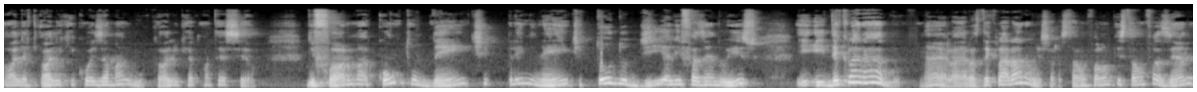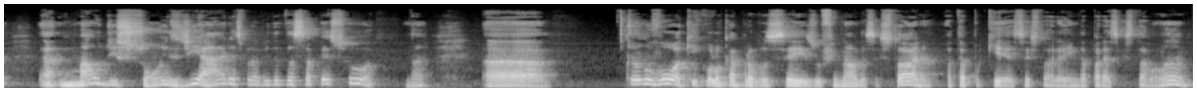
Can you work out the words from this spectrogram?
Olha, olha que coisa maluca, olha o que aconteceu. De forma contundente, preeminente, todo dia ali fazendo isso e, e declarado. Né? Elas declararam isso, elas estavam falando que estavam fazendo ah, maldições diárias para a vida dessa pessoa. Né? Ah, eu não vou aqui colocar para vocês o final dessa história, até porque essa história ainda parece que está rolando.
